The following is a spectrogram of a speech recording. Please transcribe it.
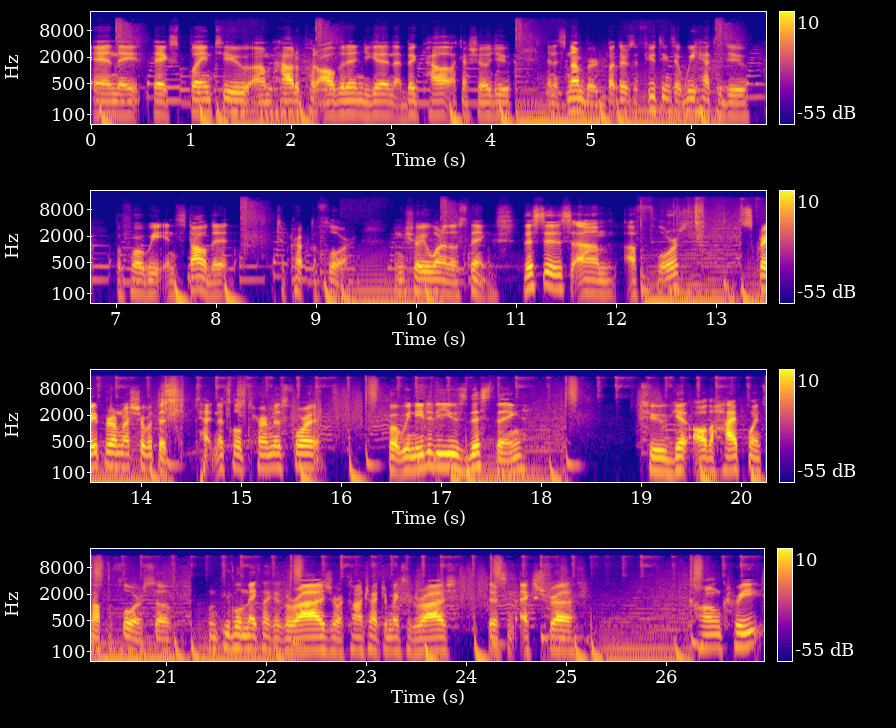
and they, they explain to you um, how to put all of it in. You get it in that big pallet like I showed you, and it's numbered. But there's a few things that we had to do before we installed it to prep the floor. Let me show you one of those things. This is um, a floor scraper. I'm not sure what the technical term is for it, but we needed to use this thing to get all the high points off the floor. So when people make like a garage or a contractor makes a garage, there's some extra concrete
